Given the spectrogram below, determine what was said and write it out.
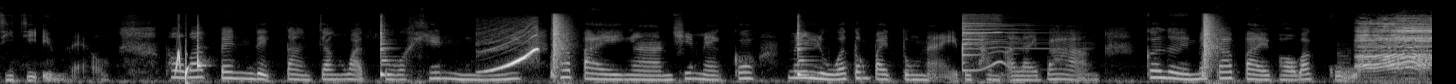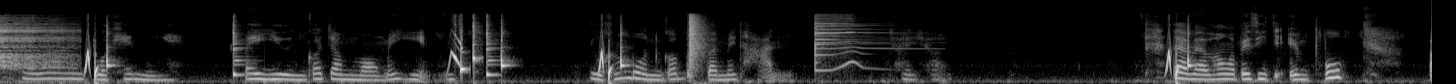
CGM แล้ว เพราะว่าเป็นเด็กต่างจังหวัดตัวแค่นี้ ถ้าไปงานใช่ไหมก็ไม่รู้ว่าต้องไปตรงไหนไปทำอะไรบ้าง ก็เลยไม่กล้าไปเพราะว่ากลัวเพราะว่าตัวแค่นี้ไงไปยืนก็จะมองไม่เห็น อยู่ข้างบนก็ไปไม่ทัน ช่ใช่แต่แบบพอมาเป็น CJM ปุ๊บ ไป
